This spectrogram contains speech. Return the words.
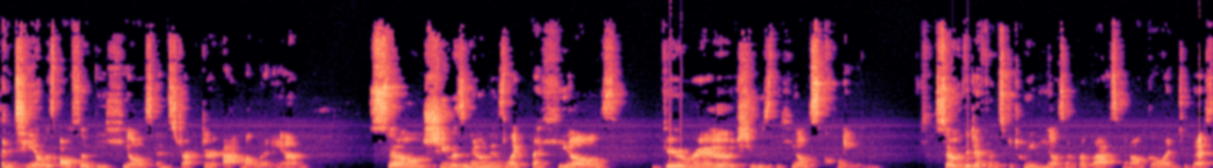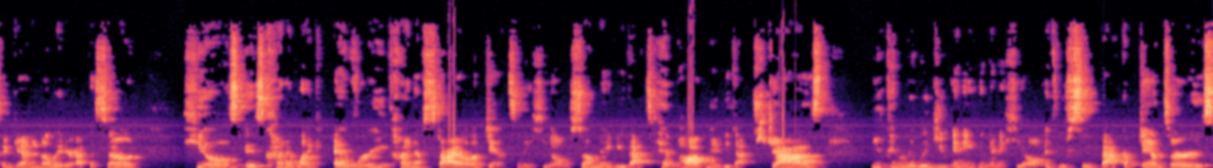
And Tia was also the heels instructor at Millennium. So she was known as like the heels guru. She was the heels queen. So the difference between heels and burlesque, and I'll go into this again in a later episode, heels is kind of like every kind of style of dance in a heel. So maybe that's hip hop, maybe that's jazz. You can really do anything in a heel. If you see backup dancers,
